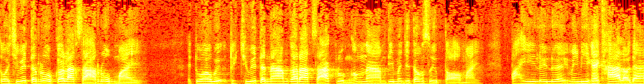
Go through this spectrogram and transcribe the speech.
ตัวชีวิตรูปก็รักษารูปใหม่ไอตัวชีวิตนามก็รักษากลุ่มของนามที่มันจะต้องสืบต่อใหม่ ไปเรื่อยๆ ไม่มีใครฆ่าเราได้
